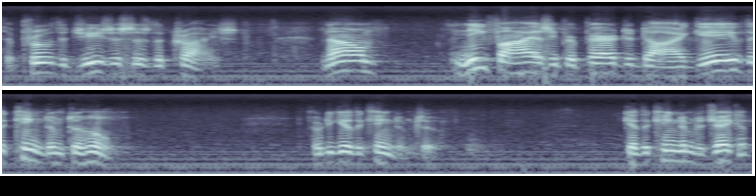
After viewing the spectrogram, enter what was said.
to prove that Jesus is the Christ. Now, Nephi, as he prepared to die, gave the kingdom to whom? Who did he give the kingdom to? Give the kingdom to Jacob?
